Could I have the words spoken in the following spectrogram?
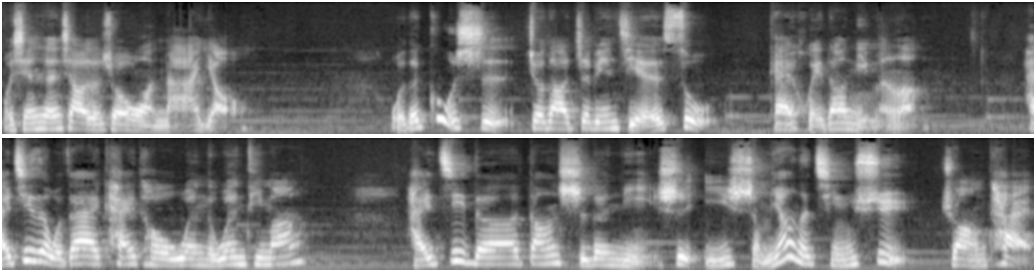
我先生笑着说：“我哪有？”我的故事就到这边结束，该回到你们了。还记得我在开头问的问题吗？还记得当时的你是以什么样的情绪状态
